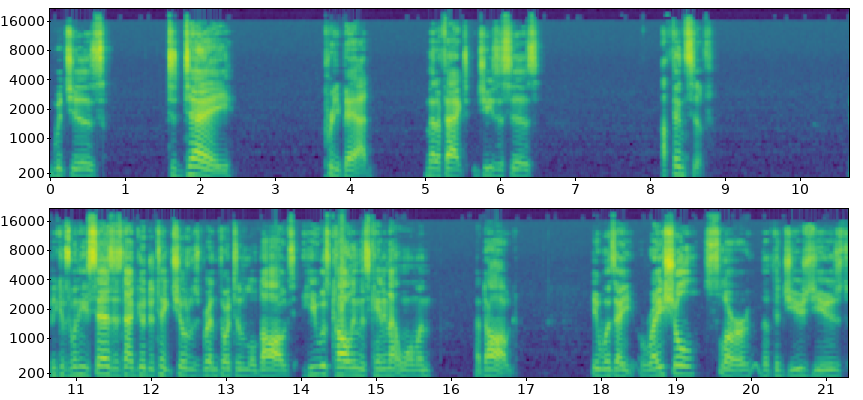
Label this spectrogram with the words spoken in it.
which is today pretty bad. Matter of fact, Jesus is offensive. Because when he says it's not good to take children's bread and throw it to little dogs, he was calling this Canaanite woman a dog. It was a racial slur that the Jews used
